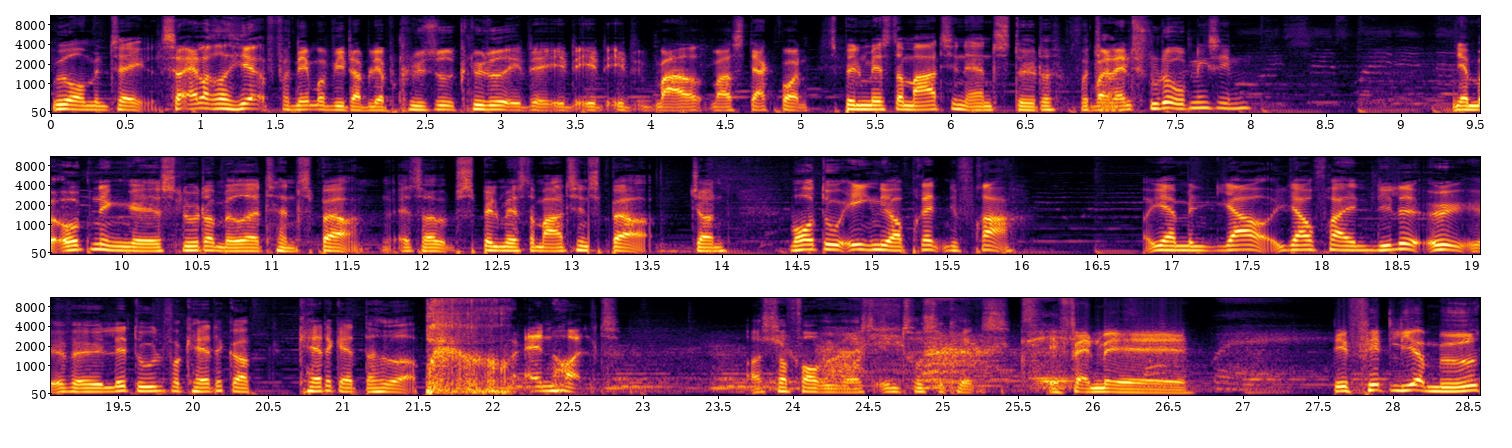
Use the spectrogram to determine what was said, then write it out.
udover mentalt. Så allerede her fornemmer vi, at der bliver knyttet, knyttet et, et, et, et meget, meget stærkt bånd. Spilmester Martin er en støtte for John. Hvordan slutter åbningsscenen? Jamen, åbningen øh, slutter med, at han spørger, altså spilmester Martin spørger John, hvor er du egentlig oprindeligt fra? Jamen, jeg, jeg er jo fra en lille ø, øh, lidt uden for Kattegat, Kattegat der hedder Anholdt. Og så får vi vores introsekvens. Det er fandme... Det er fedt lige at møde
